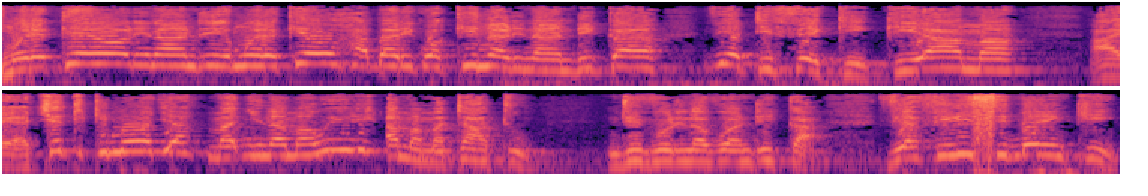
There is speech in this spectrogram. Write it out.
Mwelekeo linaandi, Mwelekeo habari kwa kina linaandika vyeti feki kiama. Haya, cheti kimoja majina mawili ama matatu, ndivyo linavyoandika. Vyafilisi benki,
